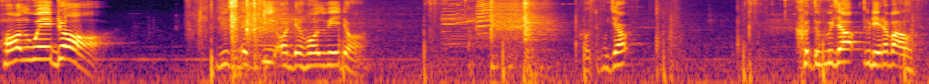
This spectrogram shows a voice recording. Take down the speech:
Hallway door. Use a key on the hallway door. Kau tunggu jap. Kau tunggu jap. Tu dia nampak. Ah!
